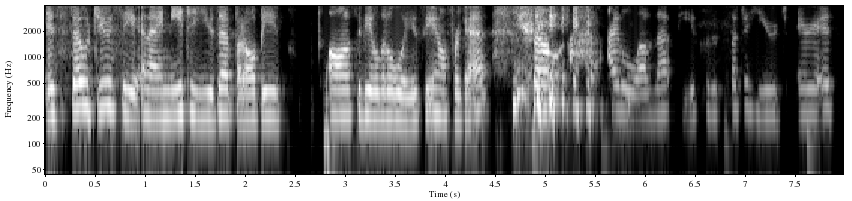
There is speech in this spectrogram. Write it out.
is so juicy and I need to use it, but I'll be I'll honestly be a little lazy and I'll forget. So I love that piece because it's such a huge area. It's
